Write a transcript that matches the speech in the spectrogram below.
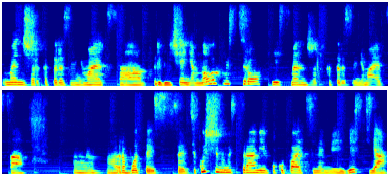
менеджер, который занимается привлечением новых мастеров, есть менеджер, который занимается э, работой с текущими мастерами и покупателями, есть я.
